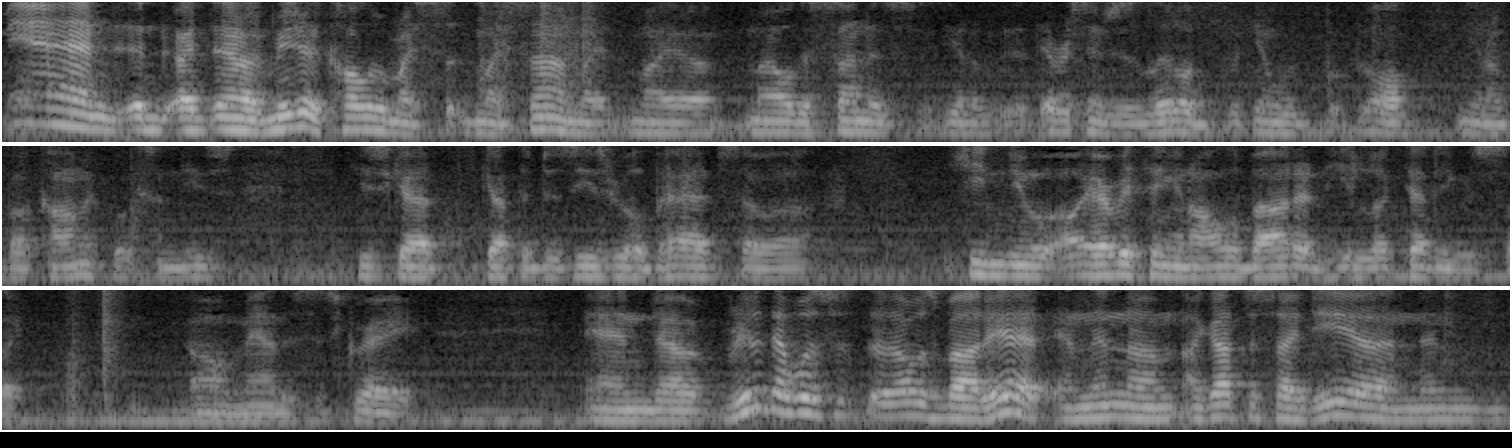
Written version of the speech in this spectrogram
man!" And I, and I immediately called over my my son. My my uh, my oldest son is you know ever since he was little, you know, we've all you know about comic books, and he's he's got got the disease real bad, so. Uh, he knew everything and all about it, and he looked at it. and He was just like, "Oh man, this is great." And uh, really, that was that was about it. And then um, I got this idea, and then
